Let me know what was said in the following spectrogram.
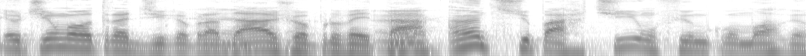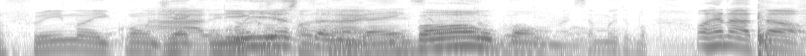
Eu tinha uma outra dica pra dar, deixa eu aproveitar. Antes de partir, um filme com Morgan Freeman e com Ah, Jack. Nicholson também. também. Isso é Bom, muito bom, Isso é muito bom. Ô, Renatão,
